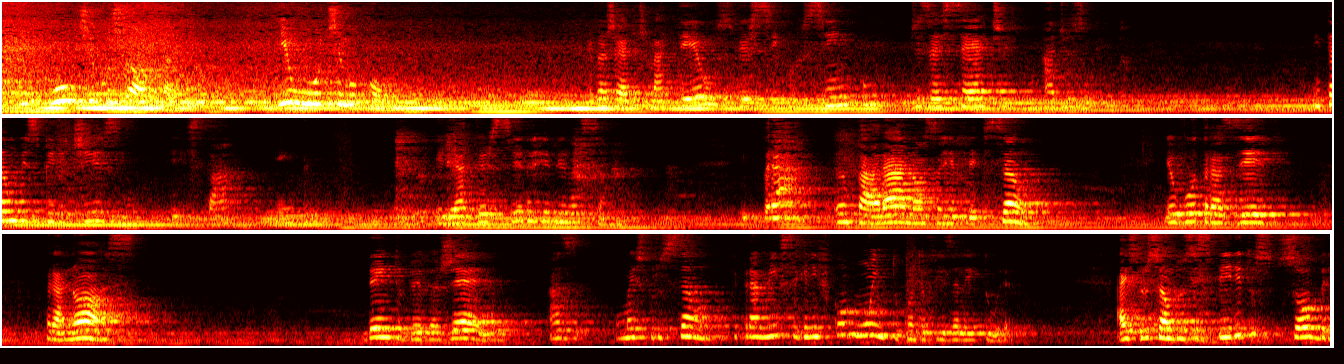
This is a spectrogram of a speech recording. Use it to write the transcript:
o último J e o último ponto. Evangelho de Mateus, versículo 5, 17 a 18. Então o Espiritismo, ele está entre, ele é a terceira revelação para amparar a nossa reflexão, eu vou trazer para nós, dentro do Evangelho, as, uma instrução que para mim significou muito quando eu fiz a leitura. A instrução dos Espíritos sobre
